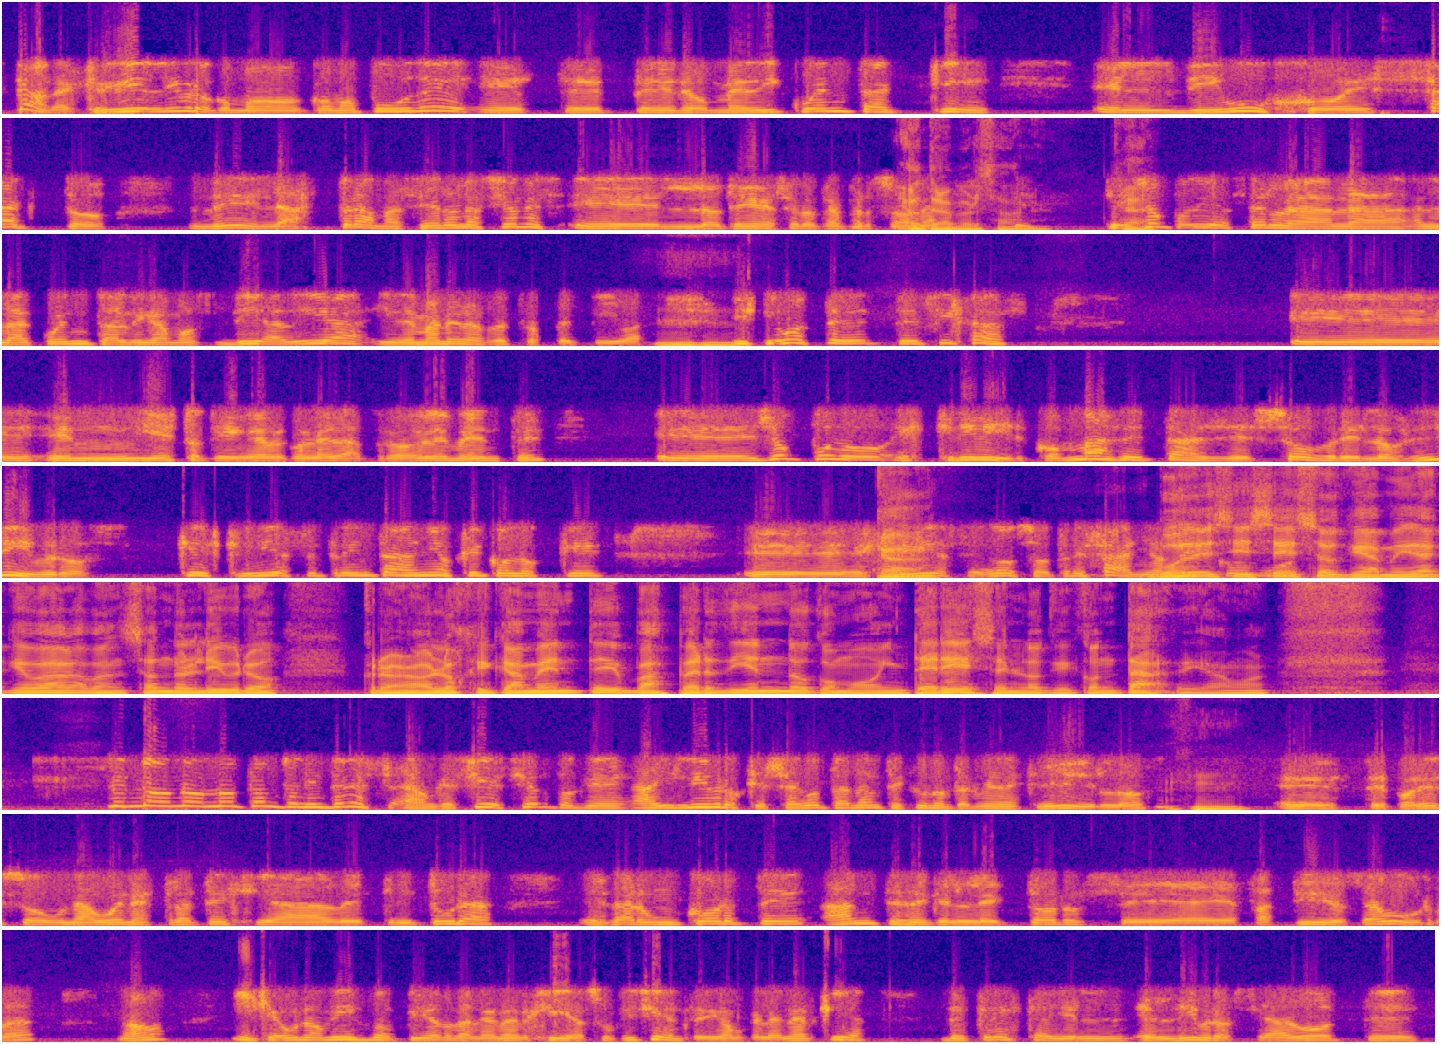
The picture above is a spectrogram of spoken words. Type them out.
Nada, escribí el libro como, como pude, este, pero me di cuenta que el dibujo exacto de las tramas y relaciones eh, lo tenía que hacer otra persona. Otra persona que yo podía hacer la, la, cuenta, digamos, día a día y de manera retrospectiva. Y si vos te, te fijas, eh, en, y esto tiene que ver con la edad probablemente, eh, yo puedo escribir con más detalle sobre los libros que escribí hace 30 años que con los que eh, escribí hace dos o tres años. Vos decís eso que a medida que va avanzando el libro cronológicamente vas perdiendo como interés en lo que contás, digamos. No, no, no tanto el interés, aunque sí es cierto que hay libros que se agotan antes que uno termine de escribirlos. este, por eso una buena estrategia de escritura es dar un corte antes de que el lector se fastidie o se aburra, ¿no? Y que uno mismo pierda la energía suficiente, digamos que la energía decrezca y el, el libro se agote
